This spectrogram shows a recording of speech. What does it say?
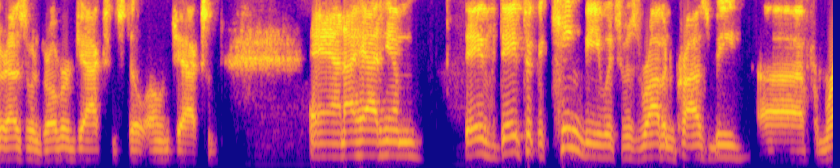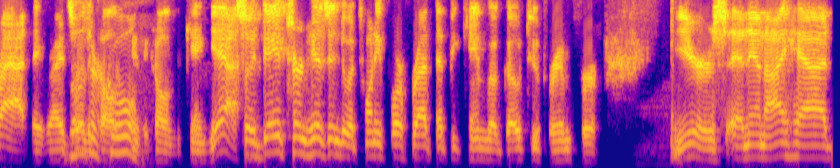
that's when Grover Jackson still owned Jackson. And I had him, Dave, Dave took a King V, which was Robin Crosby uh, from Ratt, right? So Those they call cool. it, they call him the king. Yeah. So Dave turned his into a 24 fret that became a go to for him for years. And then I had,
